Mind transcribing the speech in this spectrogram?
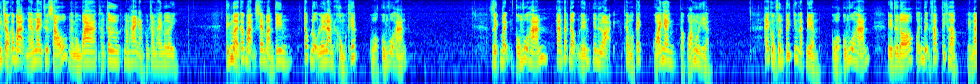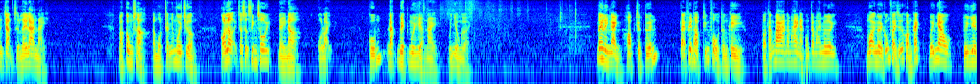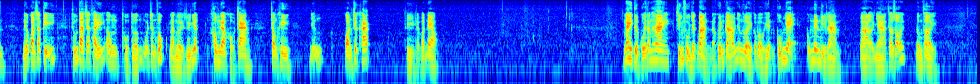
Kính chào các bạn ngày hôm nay thứ sáu ngày mùng 3 tháng 4 năm 2020. Kính mời các bạn xem bản tin tốc độ lây lan khủng khiếp của cúm Vũ Hán. Dịch bệnh cúm Vũ Hán đang tác động đến nhân loại theo một cách quá nhanh và quá nguy hiểm. Hãy cùng phân tích những đặc điểm của cúm Vũ Hán để từ đó có những biện pháp thích hợp để ngăn chặn sự lây lan này. Và công sở là một trong những môi trường có lợi cho sự sinh sôi, nảy nở của loại cúm đặc biệt nguy hiểm này với nhiều người. Đây là hình ảnh họp trực tuyến tại phiên họp chính phủ thường kỳ vào tháng 3 năm 2020. Mọi người cũng phải giữ khoảng cách với nhau. Tuy nhiên, nếu quan sát kỹ, chúng ta sẽ thấy ông Thủ tướng Nguyễn Xuân Phúc là người duy nhất không đeo khẩu trang, trong khi những quan chức khác thì lại vẫn đeo. Ngay từ cuối tháng 2, chính phủ Nhật Bản đã khuyến cáo những người có biểu hiện cúm nhẹ cũng nên nghỉ làm và ở nhà theo dõi, đồng thời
